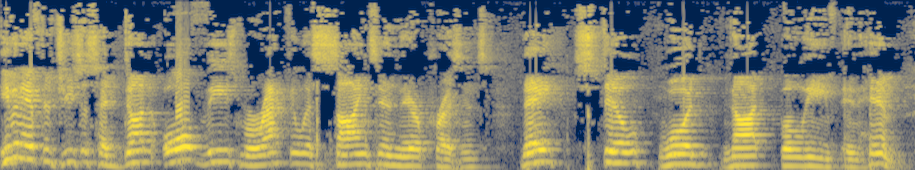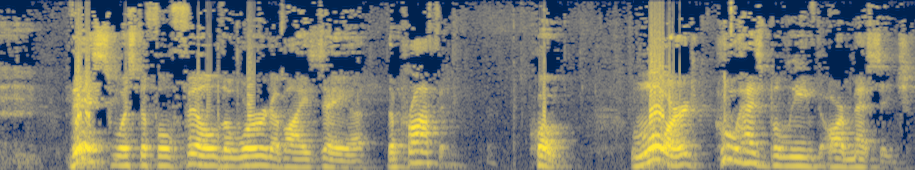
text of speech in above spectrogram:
Even after Jesus had done all these miraculous signs in their presence, they still would not believe in him. This was to fulfill the word of Isaiah the prophet. Quote, Lord, who has believed our message?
